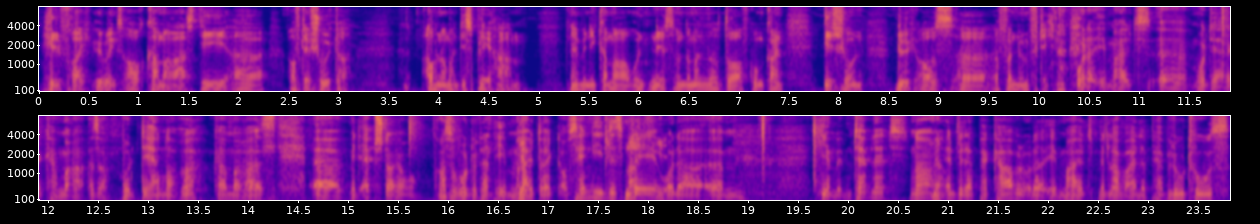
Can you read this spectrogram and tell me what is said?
Hilfreich übrigens auch Kameras, die äh, auf der Schulter auch nochmal ein Display haben. Ja, wenn die Kamera unten ist und man da drauf gucken kann, ist schon durchaus äh, vernünftig. Ne? Oder eben halt äh, moderne Kamera, also modernere Kameras äh, mit App-Steuerung. Also wo du dann eben ja. halt direkt aufs Handy-Display oder ähm, hier mit dem Tablet, ne? Ja. entweder per Kabel oder eben halt mittlerweile per Bluetooth,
